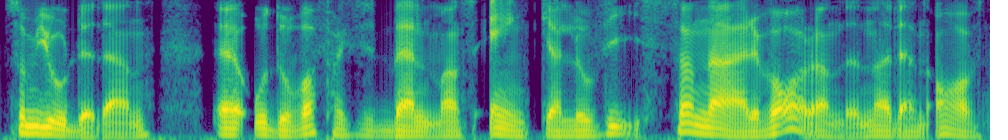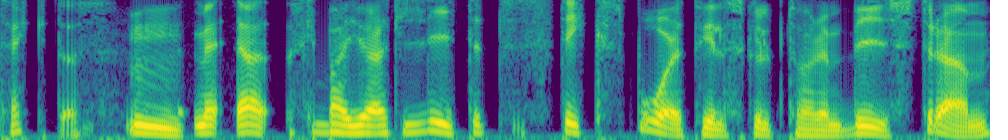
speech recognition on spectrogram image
som gjorde den. Eh, Och då var faktiskt Bellmans änka Lovisa närvarande när den avtäcktes. Men jag ska bara göra ett litet stickspår till skulptören Byström.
